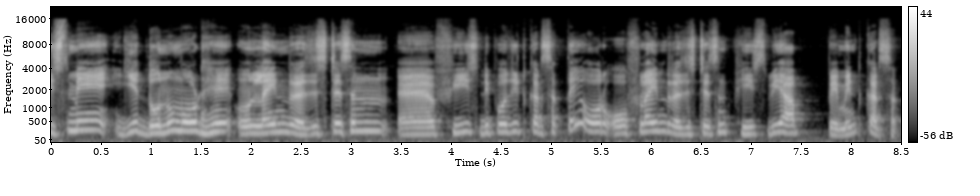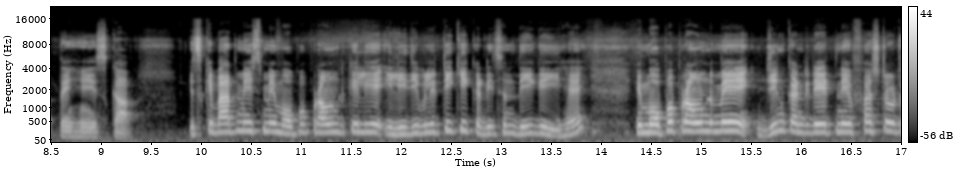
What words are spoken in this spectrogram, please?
इसमें ये दोनों मोड हैं ऑनलाइन रजिस्ट्रेशन फ़ीस डिपॉजिट कर सकते हैं और ऑफलाइन रजिस्ट्रेशन फ़ीस भी आप पेमेंट कर सकते हैं इसका। इसके बाद में इसमें मोपअप राउंड के लिए एलिजिबिलिटी की कंडीशन दी गई है। मोपअप राउंड में जिन कैंडिडेट ने फ़र्स्ट और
